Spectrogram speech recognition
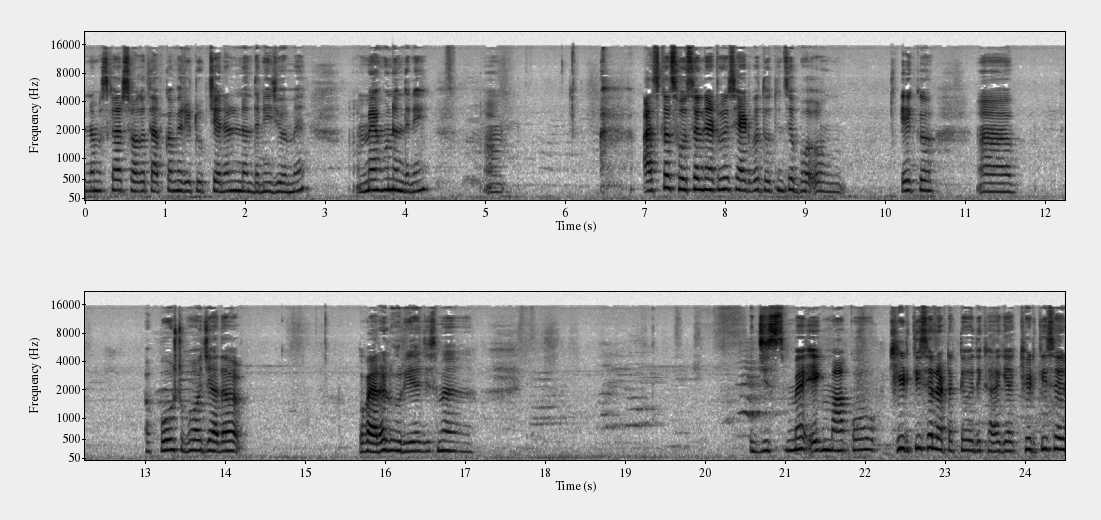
नमस्कार स्वागत है आपका मेरे यूट्यूब चैनल नंदनी जो में। मैं हूँ नंदनी। आजकल सोशल नेटवर्क साइट पर दो तीन से एक आ, पोस्ट बहुत ज़्यादा वायरल हो रही है जिसमें जिसमें एक माँ को खिड़की से लटकते हुए दिखाया गया। खिड़की से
